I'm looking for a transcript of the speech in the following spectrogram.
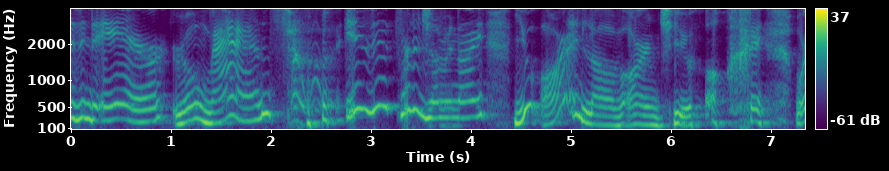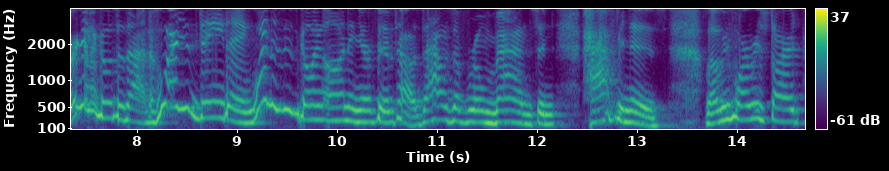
is in the air. Romance. is it for the Gemini? You are in love, aren't you? Okay, we're gonna go to that. Who are you dating? What is this going on in your fifth house? The house of romance and happiness. But before we start,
